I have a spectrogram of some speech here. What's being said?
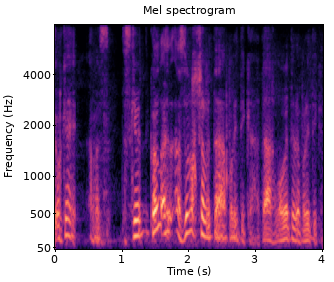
אוקיי, אבל תסכים, עזוב עכשיו את הפוליטיקה, אתה מוריד אותי לפוליטיקה.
